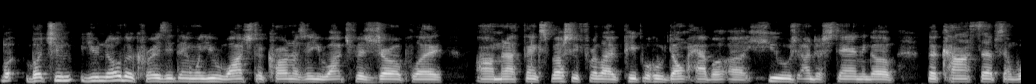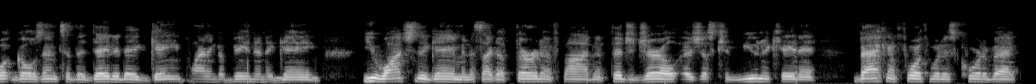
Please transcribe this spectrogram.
But but you you know the crazy thing when you watch the Cardinals and you watch Fitzgerald play, um, and I think especially for like people who don't have a, a huge understanding of the concepts and what goes into the day to day game planning of being in a game, you watch the game and it's like a third and five, and Fitzgerald is just communicating back and forth with his quarterback.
